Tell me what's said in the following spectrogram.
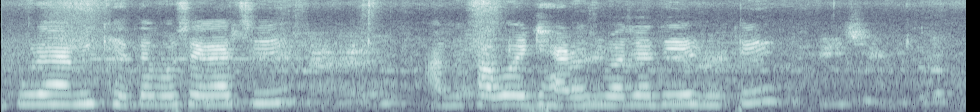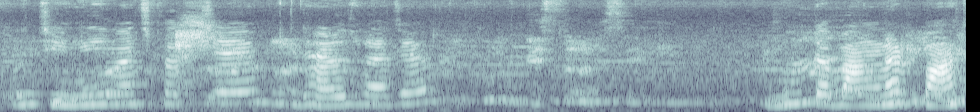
পুরে আমি খেতে বসে গেছি। আমি খাব ওই ঢ্যাঁড়স ভাজা দিয়ে রুটি। চিংড়ি মাছ খাচ্ছে ঢ্যাঁড়স ভাজা। মুখটা বাংলার পাঁচ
